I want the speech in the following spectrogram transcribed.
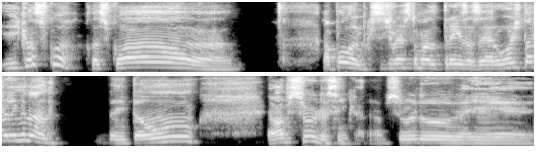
e classificou. Classificou a, a Polônia, porque se tivesse tomado 3 a 0 hoje, estava eliminado. Então, é um absurdo, assim, cara. É um absurdo. É...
